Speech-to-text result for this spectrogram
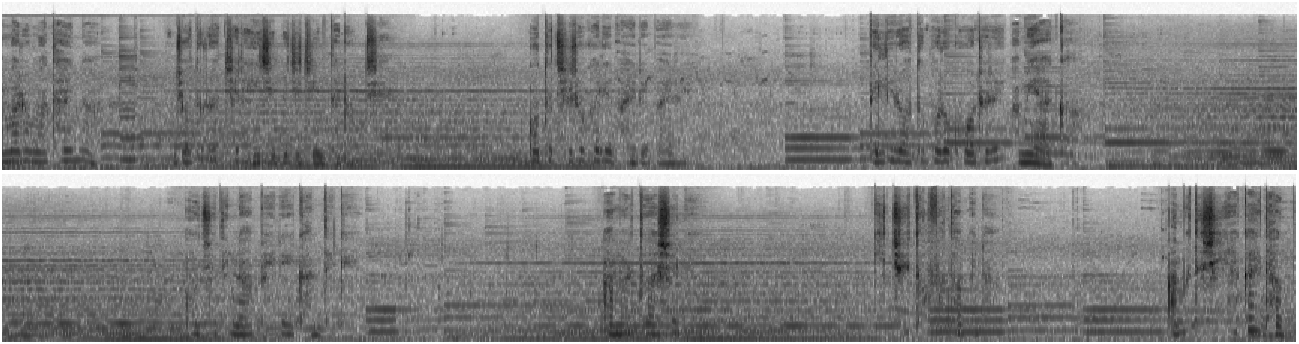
আমারও মাথায় না যত রাজ্যের হিজিবিজি চিন্তা ঢুকছে ও তো চিরকালই বাইরে বাইরে। দিল্লির অত বড় কোয়ার্টারে আমি একা। ও যদি না ফেরে এখান থেকে, আমার তো আসলে কিছুই তফাৎ হবে না। আমি তো সেই একাই থাকব।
